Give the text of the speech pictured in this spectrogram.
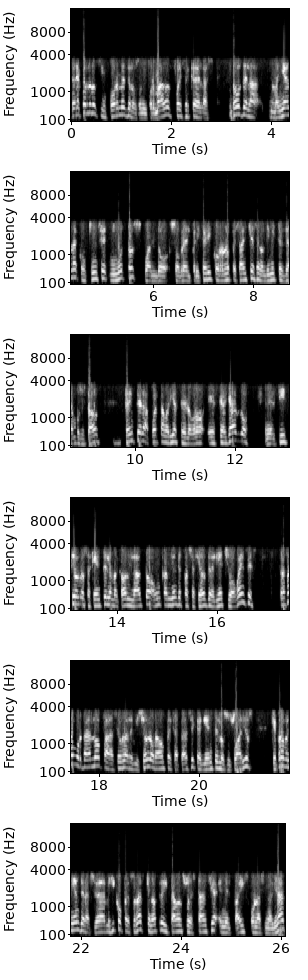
De acuerdo a los informes de los uniformados, fue cerca de las 2 de la mañana con 15 minutos cuando sobre el periférico López Sánchez en los límites de ambos estados, frente a la Puerta María se logró este hallazgo. En el sitio los agentes le marcaron el alto a un camión de pasajeros de la línea chihuahuenses. Tras abordarlo para hacer una revisión lograron percatarse que había entre los usuarios que provenían de la Ciudad de México personas que no acreditaban su estancia en el país o nacionalidad.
